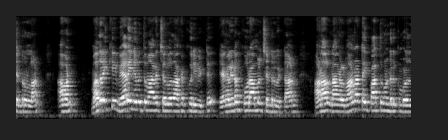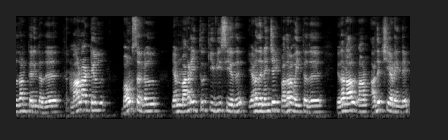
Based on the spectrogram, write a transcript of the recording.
சென்றுள்ளான். அவன் மதுரைக்கு வேலை நிமித்தமாக செல்வதாக கூறிவிட்டு எங்களிடம் கூறாமல் சென்று விட்டான். ஆனால் நாங்கள் மாநாட்டை பார்த்து கொண்டிருக்கும் பொழுதுதான் தெரிந்தது. மாநாட்டில் பவுன்சர்கள் என் மகனை தூக்கி வீசியது எனது நெஞ்சை பதற வைத்தது. இதனால் நான் அதிர்ச்சி அடைந்தேன்.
